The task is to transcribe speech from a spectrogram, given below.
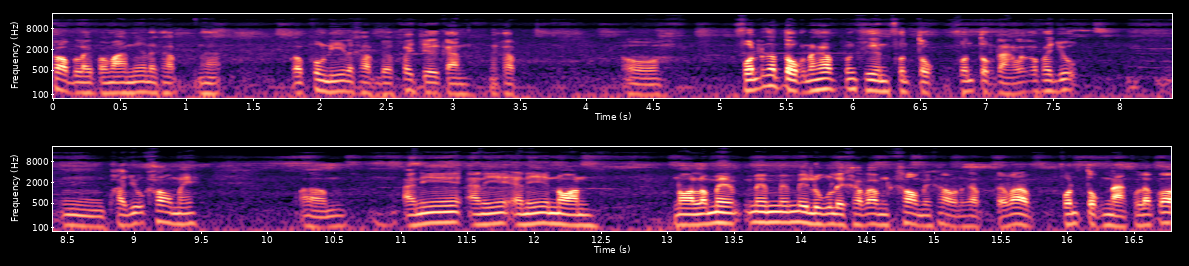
ชอบอะไรประมาณนี้นะครับนะก็พรุ่งนี้นะครับเดี๋ยวค่อยเจอกันนะครับโอ้ฝนก็ตกนะครับเมื่อคืนฝนตกฝนตกหนักแล้วก็พายุอืมพายุเข้าไหมอ่าอันนี้อันนี้อันนี้นอนนอนแล้วไม่ไม่ไม่ไม่รู้เลยครับว่ามันเข้าไม่เข้านะครับ แต่ว่าฝนตกหนักแล้วก็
